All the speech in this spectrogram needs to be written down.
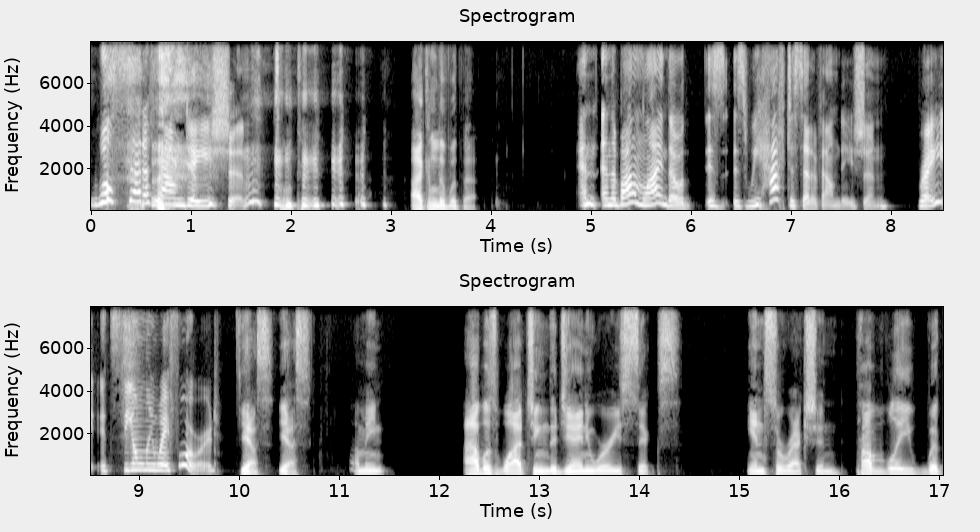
We'll set a foundation. Okay. I can live with that. and and the bottom line though is is we have to set a foundation, right? It's the only way forward. Yes, yes. I mean, I was watching the January 6th insurrection, probably with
